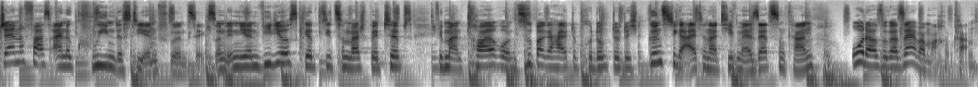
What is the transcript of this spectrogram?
Jennifer ist eine Queen des De-Influencings und in ihren Videos gibt sie zum Beispiel Tipps, wie man teure und super gehypte Produkte durch günstige Alternativen ersetzen kann oder sogar selber machen kann.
